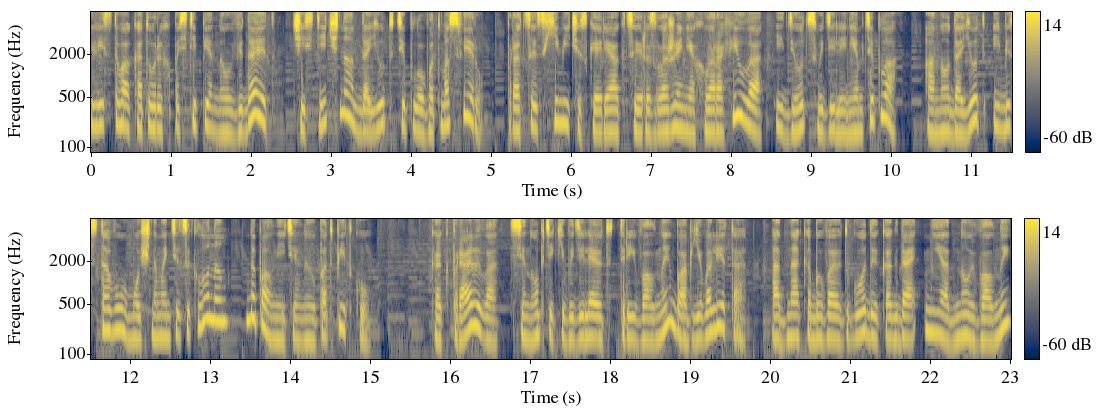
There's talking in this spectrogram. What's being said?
листва которых постепенно увядает, частично отдают тепло в атмосферу. Процесс химической реакции разложения хлорофилла идет с выделением тепла. Оно дает и без того мощным антициклонам дополнительную подпитку. Как правило, синоптики выделяют три волны бабьего лета, однако бывают годы, когда ни одной волны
